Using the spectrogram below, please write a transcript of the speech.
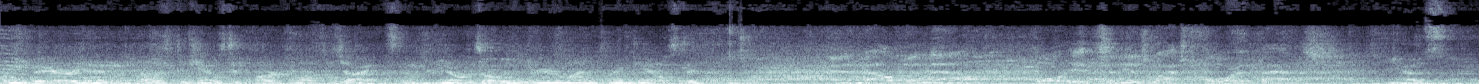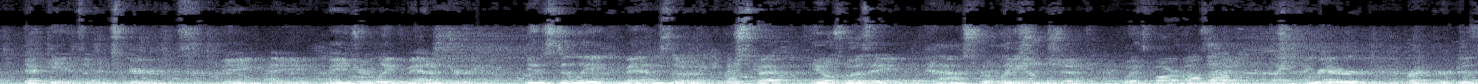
from the Bay Area and I went to Candlestick Park and watched the Giants and, you know, it was always a dream of mine to play in Candlestick. And Melvin now, four hits in his last four at bats. He has decades of experience being a major league manager. Instantly commands the respect. He also has a past relationship with Farhan Zaid. His career record is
